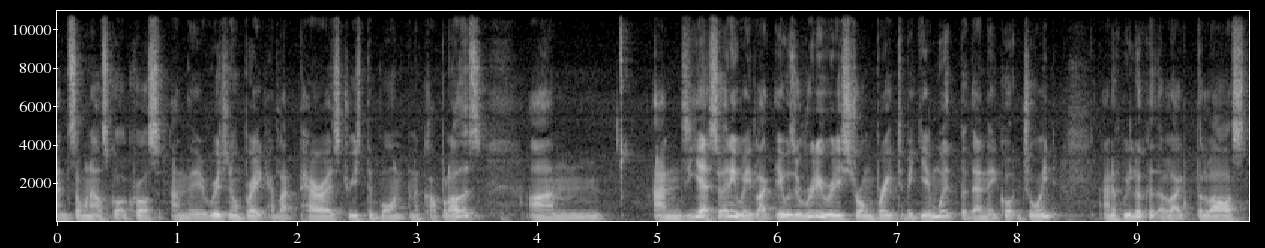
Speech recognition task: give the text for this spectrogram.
and someone else got across. And the original break had like Perez, Dries De Bondt, and a couple others. Um, and yeah, so anyway, like it was a really really strong break to begin with, but then it got joined. And if we look at the like the last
